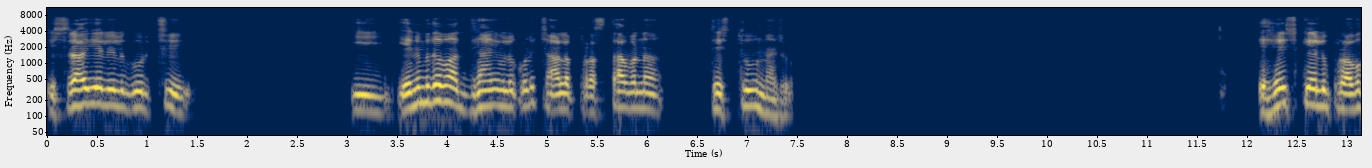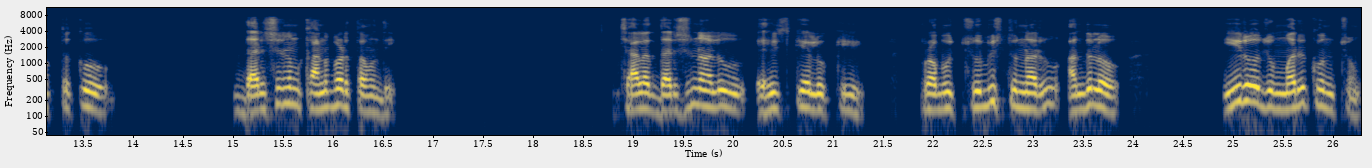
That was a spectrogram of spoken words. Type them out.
ఇస్రాయేలీల గురించి ఈ ఎనిమిదవ అధ్యాయంలో కూడా చాలా ప్రస్తావన తెస్తూ ఉన్నారు. ఎహెస్కేలు ప్రవక్తకు దర్శనం కనబడతా ఉంది. చాలా దర్శనాలు ఎహిస్కేలుకి ప్రభు చూపిస్తున్నారు. అందులో ఈరోజు మరికొంచెం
